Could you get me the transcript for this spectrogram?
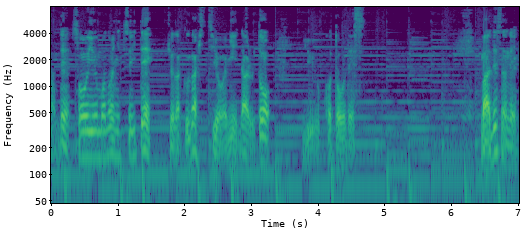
なんで、そういうものについて許諾が必要になるということです。まあですので、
